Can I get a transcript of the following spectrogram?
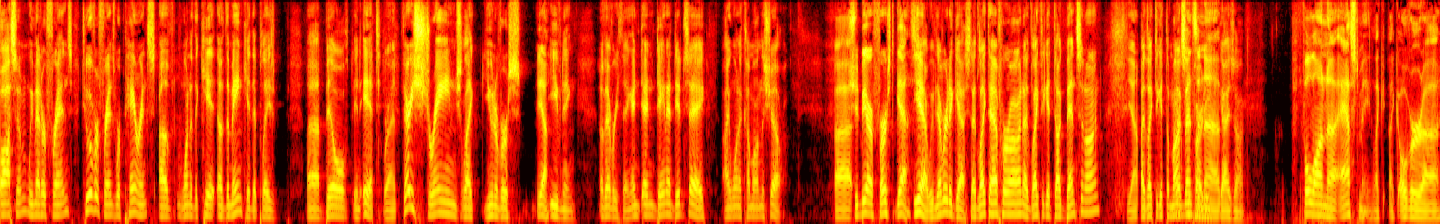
awesome. We met her friends. Two of her friends were parents of one of the kid of the main kid that plays uh, Bill in It. Right. Very strange, like universe Yeah. evening of everything. And and Dana did say, "I want to come on the show." Uh, She'd be our first guest. yeah, we've never had a guest. I'd like to have her on. I'd like to get Doug Benson on. Yeah. I'd like to get the Monster Benson, Party uh, guys on. Full on uh, asked me like like over uh,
